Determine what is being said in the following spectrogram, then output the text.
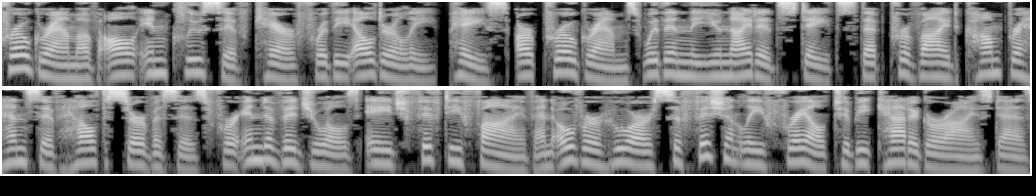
Program of All-Inclusive Care for the Elderly PACE are programs within the United States that provide comprehensive health services for individuals age 55 and over who are sufficiently frail to be categorized as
